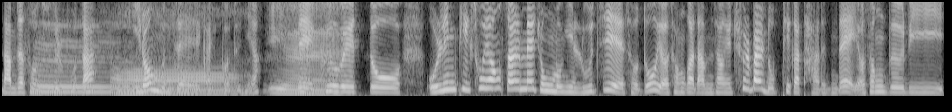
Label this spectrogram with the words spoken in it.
남자 선수들보다 음. 이런 문제가 있거든요. 예. 네, 그 외에 또 올림픽 소형 썰매 종목인 루지에서도 여성과 남성의 출발 높이가 다른데 여성들이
